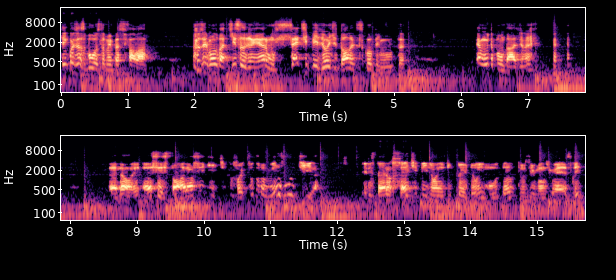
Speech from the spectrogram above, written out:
Tem coisas boas também pra se falar. Os irmãos Batistas ganharam 7 bilhões de dólares de desconto em multa. É muita bondade, né? É, não, essa história é o seguinte, foi tudo no mesmo dia. Eles deram 7 bilhões de perdão em multa para os irmãos Wesley,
